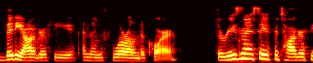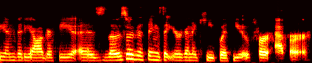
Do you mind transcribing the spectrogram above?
videography, and then floral and decor. The reason I say photography and videography is those are the things that you're going to keep with you forever.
